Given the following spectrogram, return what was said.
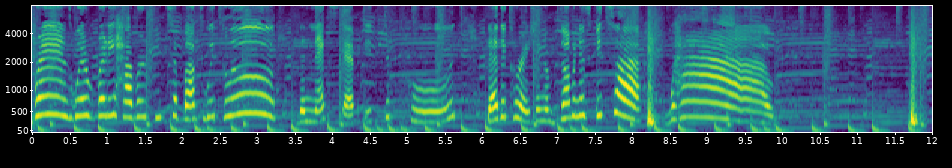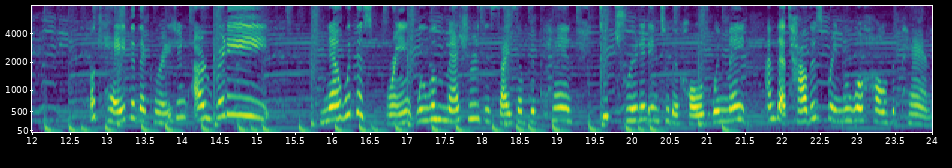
Friends, we already have our pizza box with glue. The next step is to put the decoration of Domino's Pizza. Wow! Okay, the decoration are ready. Now with the spring, we will measure the size of the pan to treat it into the holes we made. And that's how the spring we will hold the pan.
